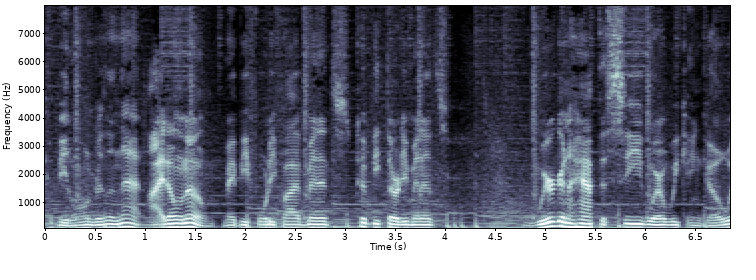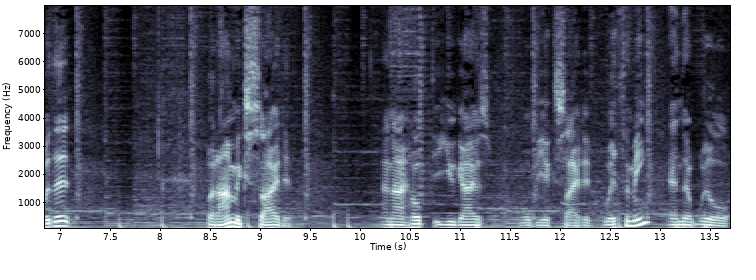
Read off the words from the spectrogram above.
could be longer than that. I don't know. Maybe 45 minutes, could be 30 minutes. We're going to have to see where we can go with it. But I'm excited. And I hope that you guys will be excited with me and that we'll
